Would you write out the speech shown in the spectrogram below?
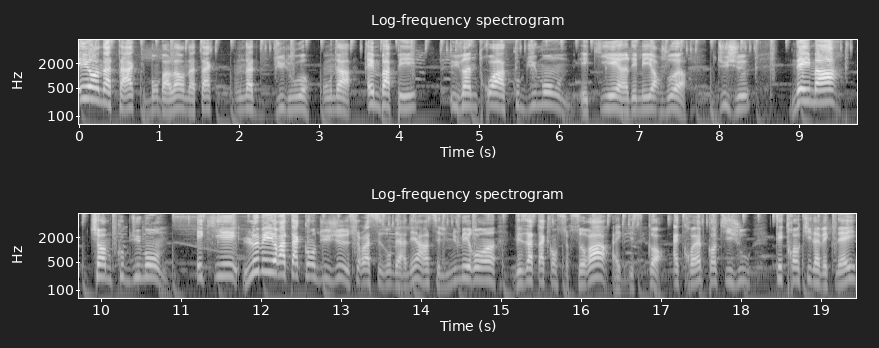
Et en attaque, bon bah là en attaque, on a du lourd. On a Mbappé, U23, Coupe du Monde, et qui est un des meilleurs joueurs du jeu. Neymar, champ Coupe du Monde, et qui est le meilleur attaquant du jeu sur la saison dernière. Hein. C'est le numéro 1 des attaquants sur Sora, avec des scores incroyables. Quand il joue, t'es tranquille avec Ney.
